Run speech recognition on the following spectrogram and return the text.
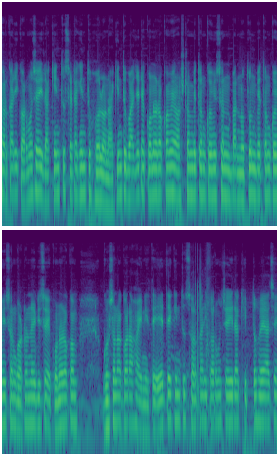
সরকারি কর্মচারীরা, কিন্তু সেটা কিন্তু হলো না। কিন্তু বাজেটে কোনো রকমের অষ্টম বেতন কমিশন বা নতুন বেতন কমিশন গঠনের বিষয়ে কোনো রকম ঘোষণা করা হয়নি। তো এতে কিন্তু সরকারি কর্মচারীরা ক্ষিপ্ত হয়ে আছে।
